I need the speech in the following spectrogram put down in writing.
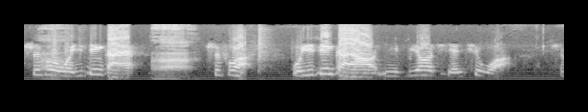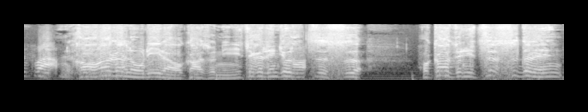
师傅，啊我一定改，啊！师傅，我一定改啊！你不要嫌弃我，师傅。你好好的努力了，我告诉你，你这个人就是自私。我告诉你，自私的人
